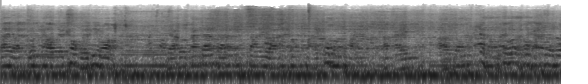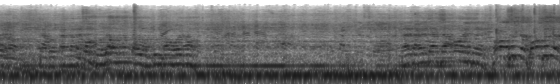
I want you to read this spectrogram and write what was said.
tay bạn quân hầu để không bị tiêu hồn và vừa canh đến là tay bạn không phải có không phải là phải ở trong cái thằng tôi là không phải tôi thôi và vừa canh đến là không vừa đâu nó tôi là quân hầu thôi không để tại trang sáng có lên rồi có sức rồi có sức rồi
